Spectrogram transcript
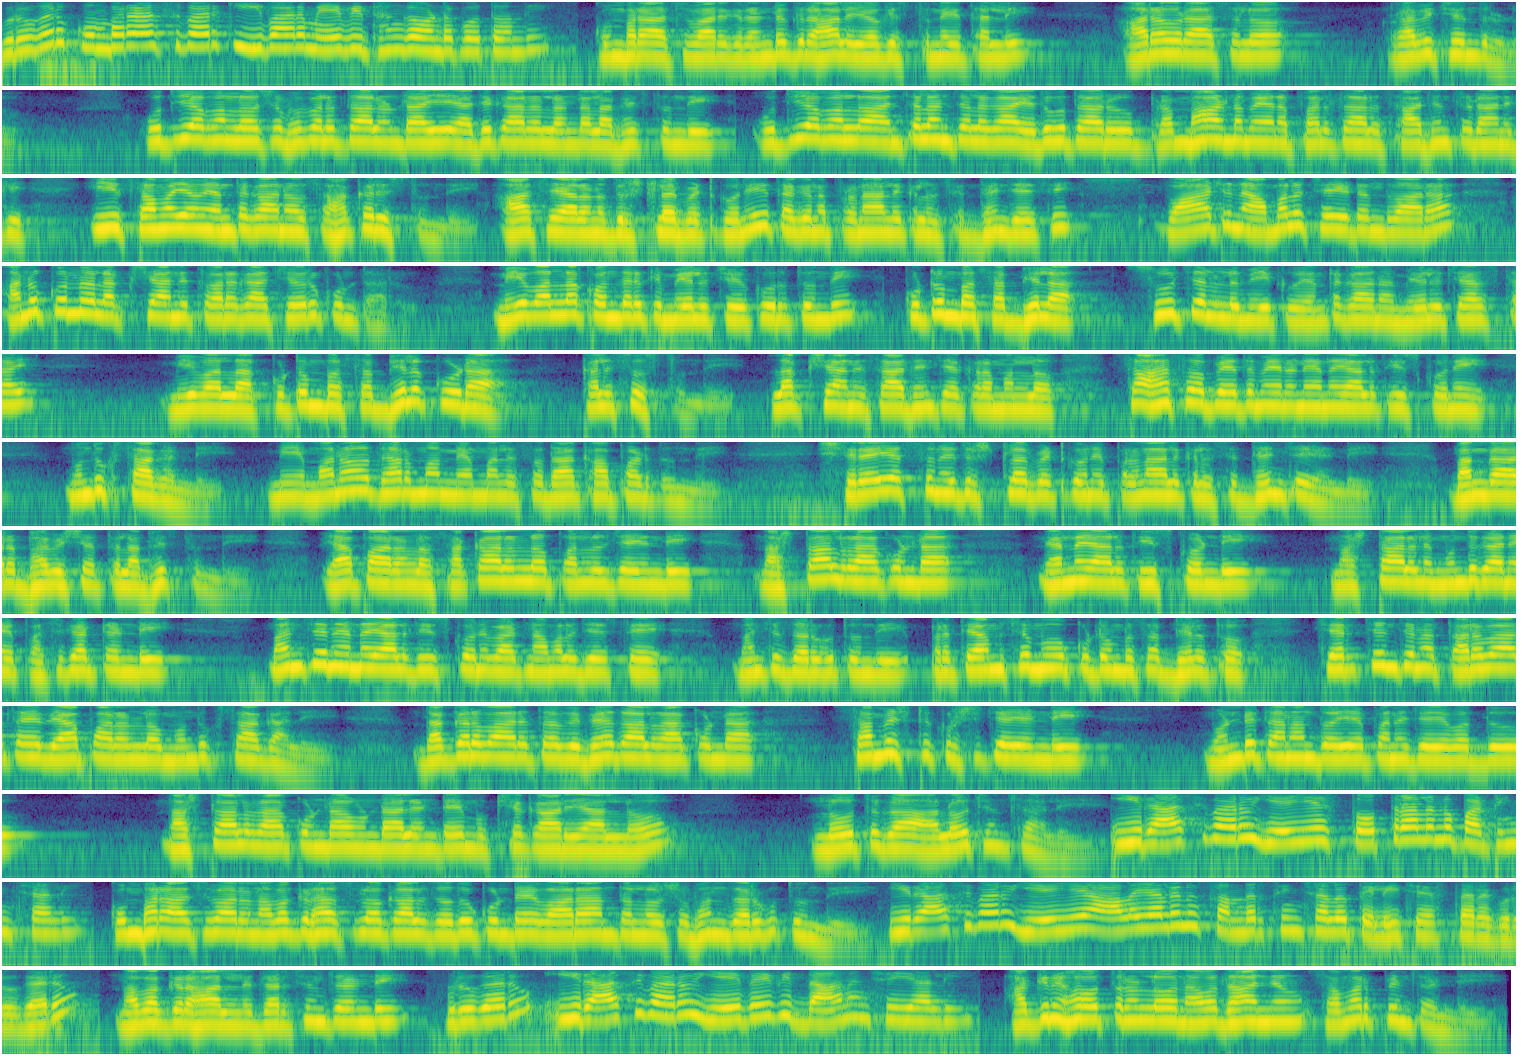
గురుగారు కుంభరాశి వారికి ఈ వారం ఏ విధంగా ఉండబోతోంది? కుంభరాశి వారికి రెండు గ్రహాలు యోగిస్తున్నాయి తల్లి. ఆరవ రాశిలో రవిచంద్రుడు. ఉద్యోగంలో శుభ ఫలితాలు ఉంటాయి అధికారుల లండ లభిస్తుంది. ఉద్యోగంలో అంచెలంచెలుగా ఎదుగుతారు బ్రహ్మాండమైన ఫలితాలు సాధించడానికి ఈ సమయం ఎంతగానో సహకరిస్తుంది. ఆశయాలను దృష్టిలో పెట్టుకొని తగిన ప్రణాళికలను సిద్ధం చేసి వాటిని అమలు చేయడం ద్వారా అనుకున్న లక్ష్యాన్ని త్వరగా చేరుకుంటారు. మీ వల్ల కొందరికి మేలు చేకూరుతుంది. కుటుంబ సభ్యుల సూచనలు మీకు ఎంతగానో మేలు చేస్తాయి. మీ వల్ల కుటుంబ సభ్యులకు కూడా కలిసి వస్తుంది. లక్ష్యాన్ని సాధించే క్రమంలో సాహసోపేతమైన నిర్ణయాలు తీసుకొని ముందుకు సాగండి. మీ మనోధర్మం మిమ్మల్ని సదా కాపాడుతుంది. శ్రేయస్సుని దృష్టిలో పెట్టుకొని ప్రణాళికలు సిద్ధం చేయండి. బంగారు భవిష్యత్తు లభిస్తుంది. వ్యాపారంలో సకాలంలో పనులు చేయండి. నష్టాలు రాకుండా నిర్ణయాలు తీసుకోండి. నష్టాలను ముందుగానే పసిగట్టండి. మంచి నిర్ణయాలు తీసుకొని వాటిని అమలు చేస్తే మంచి జరుగుతుంది. ప్రతి అంశము కుటుంబ సభ్యులతో చర్చించిన తర్వాతే వ్యాపారంలో ముందుకు సాగాలి. దగ్గర వారితో విభేదాలు రాకుండా సమిష్టి కృషి చేయండి. మొండితనంతో ఏ పని చేయవద్దు. నష్టాలు రాకుండా ఉండాలంటే ముఖ్య కార్యాల్లో లోతుగా ఆలోచించాలి. ఈ రాశి వారు ఏ ఏ స్తోత్రాలను పఠించాలి? కుంభరాశి వారు నవగ్రహ శ్లోకాలు చదువుకుంటే వారాంతంలో శుభం జరుగుతుంది. ఈ రాశి వారు ఏ ఏ ఆలయాలను సందర్శించాలో తెలియచేస్తారా గురుగారు? నవగ్రహాలని దర్శించండి. గురుగారు ఈ రాశి వారు ఏవేవి దానం చేయాలి? అగ్నిహోత్రంలో నవధాన్యం సమర్పించండి.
